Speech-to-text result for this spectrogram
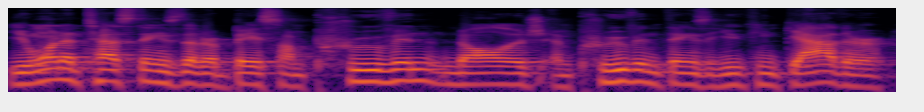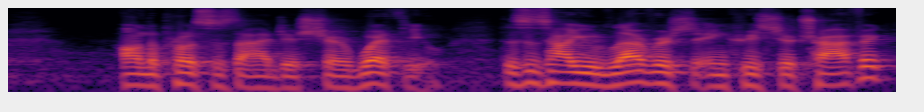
You want to test things that are based on proven knowledge and proven things that you can gather on the process that I just shared with you. This is how you leverage to increase your traffic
